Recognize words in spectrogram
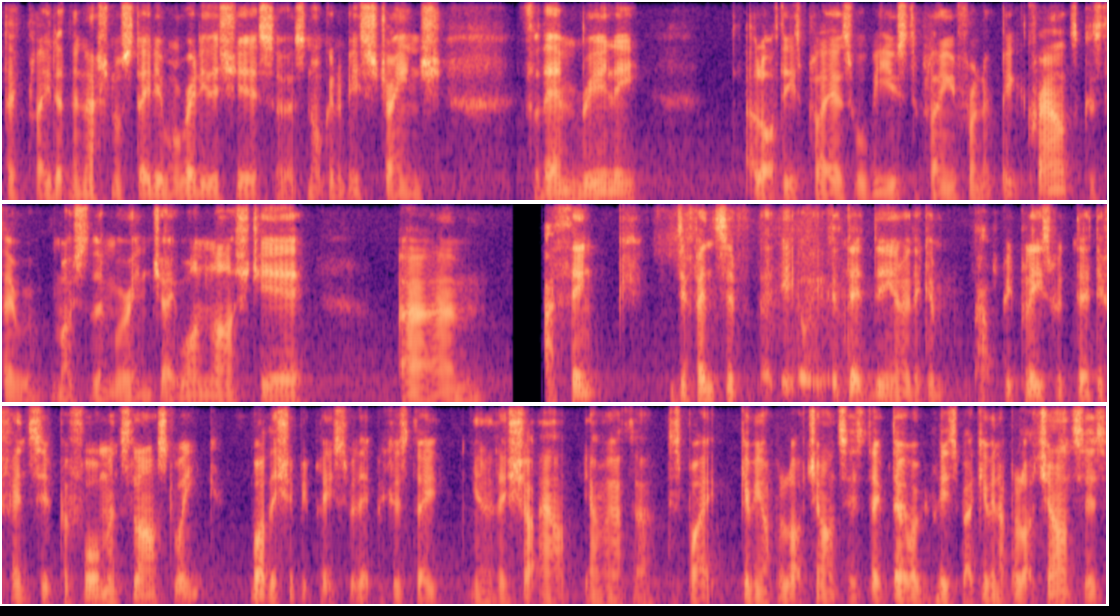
They've played at the national stadium already this year, so it's not going to be strange for them really. A lot of these players will be used to playing in front of big crowds because they were most of them were in J1 last year. Um, I think defensive, they, you know, they can perhaps be pleased with their defensive performance last week well, they should be pleased with it because they, you know, they shut out Yamagata despite giving up a lot of chances. They, they won't be pleased about giving up a lot of chances,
